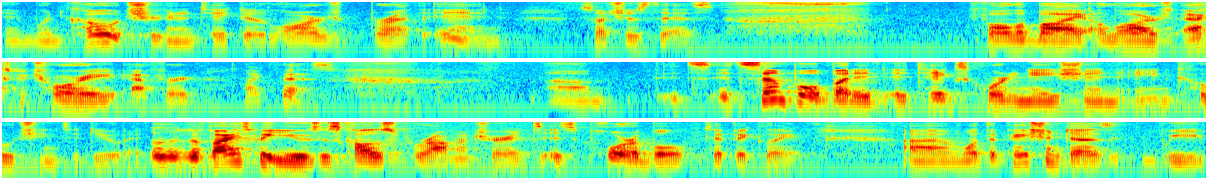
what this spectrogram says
And when coached, you're going to take a large breath in, such as this, followed by a large expiratory effort like this. Um, it's, it's simple, but it, it takes coordination and coaching to do it. So the device we use is called a spirometer. It's, it's portable, typically. Um, what the patient does, we,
